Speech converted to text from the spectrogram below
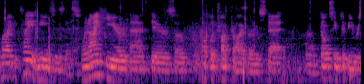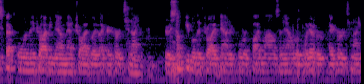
what I can tell you it means is this, when I hear that there's a couple of truck drivers that uh, don't seem to be respectful when they're driving down that driveway like I heard tonight. There are some people that drive down at four or five miles an hour or whatever I heard tonight,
